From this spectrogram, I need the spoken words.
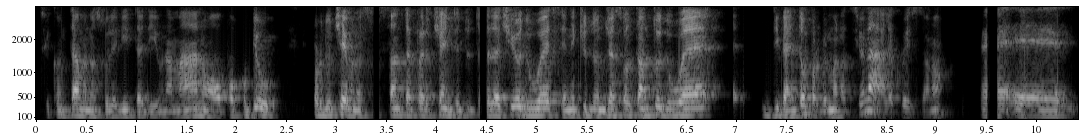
si contavano sulle dita di una mano o poco più, producevano il 60% di tutta la CO2, se ne chiudono già soltanto due, diventa un problema nazionale questo, no? Eh, eh,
